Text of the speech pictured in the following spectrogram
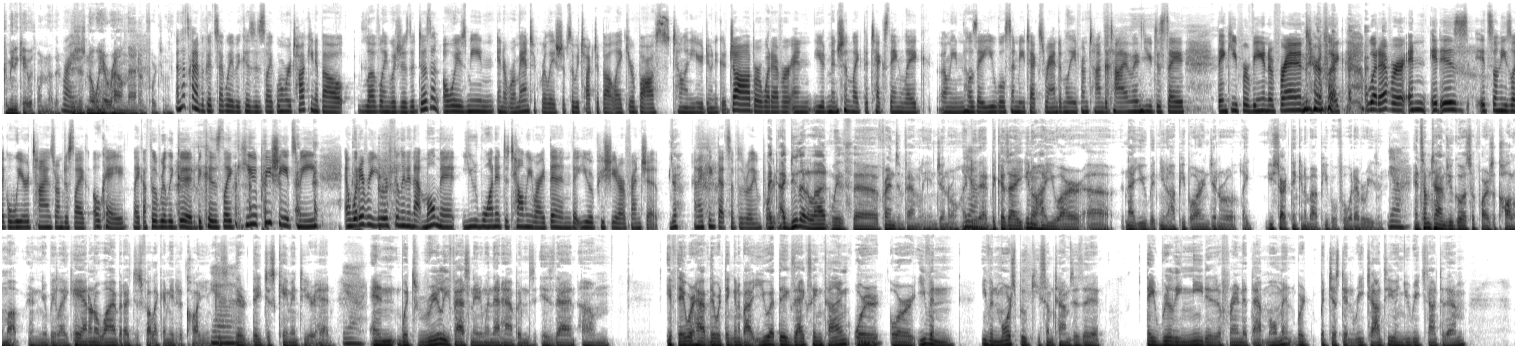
communicate with one another. Right. There's just no way around that, unfortunately. And that's kind of a good segue because it's like when we're talking about love languages, it doesn't always mean in a romantic relationship. So we talked about like your boss telling you you're doing a good job or whatever. And you'd mentioned like the text thing, like, I mean, Jose, you will send me texts randomly from time to time and you just say, thank you for being a friend or like whatever. And it is, it's on these like weird times where I'm just like, okay, like I feel really good because like he appreciates me and whatever you were feeling in that moment, you wanted to tell me right then that you appreciate our friendship. Yeah. And I think that stuff is really important. I, I do that a lot with uh, friends and family in general. I Yeah. do that because I, you know how you are, uh, not you, but you know how people are in general. Like you start thinking about people for whatever reason. yeah. And sometimes you go so far as to call them up and you'll be like, hey, I don't know why, but I just felt like I needed to call you because Yeah. they they just came into your head. Yeah. And what's really fascinating when that happens is that um, if they were have they were thinking about you at the exact same time, or Mm-hmm. or even even more spooky sometimes is that they really needed a friend at that moment, where but just didn't reach out to you, and you reached out to them.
